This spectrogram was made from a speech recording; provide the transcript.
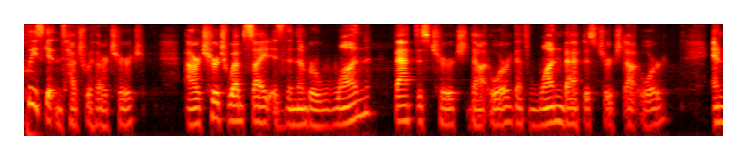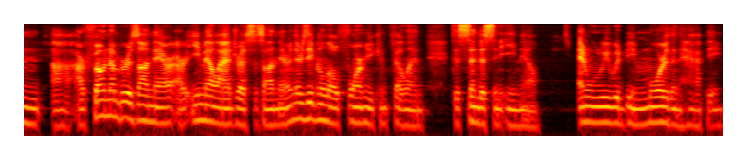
please get in touch with our church. Our church website is the number one baptistchurch.org. That's onebaptistchurch.org. And uh, our phone number is on there. Our email address is on there. And there's even a little form you can fill in to send us an email. And we would be more than happy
